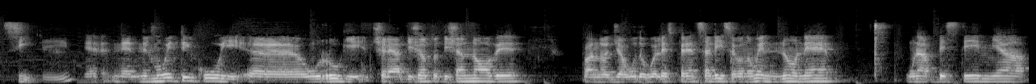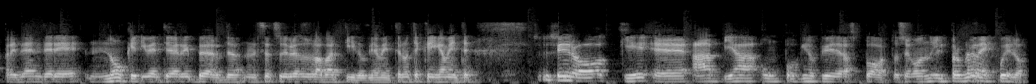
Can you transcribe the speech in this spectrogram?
Sì, Sì. nel, nel momento in cui eh, un rookie ce ne ha 18-19 quando ha già avuto quell'esperienza lì secondo me non è una bestemmia pretendere non che diventi Harry Bird nel senso di preso sulla partita ovviamente non tecnicamente Sì, sì. però che eh, abbia un pochino più di trasporto. Secondo il problema è quello.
